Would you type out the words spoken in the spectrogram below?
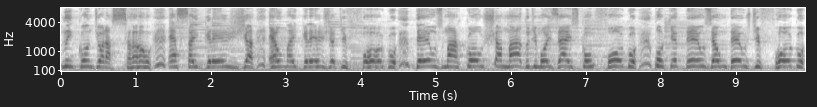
no encontro de oração. Essa igreja é uma igreja de fogo. Deus marcou o chamado de Moisés com fogo, porque Deus é um Deus de fogo.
